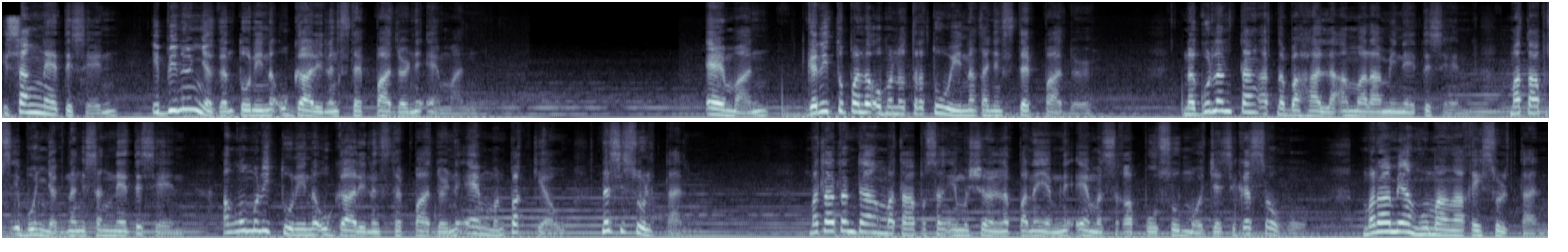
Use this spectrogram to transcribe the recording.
Isang netizen, ibinunyag ang tunay na ugali ng stepfather ni Eman. Eman, ganito pala umano tratuhin ng kanyang stepfather. Nagulantang at nabahala ang marami netizen matapos ibunyag ng isang netizen ang umulit tunay na ugali ng stepfather ni Eman Pacquiao na si Sultan. Matatanda ang matapos ang emosyonal na panayam ni Eman sa kapuso mo Jessica Soho, marami ang humanga kay Sultan.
